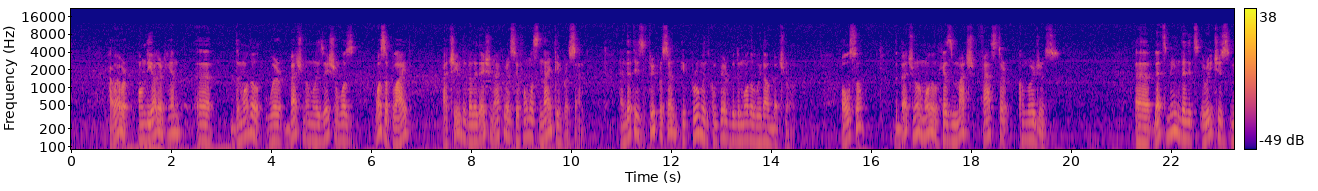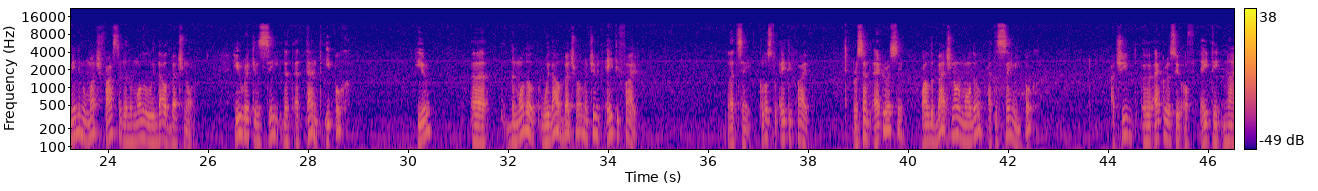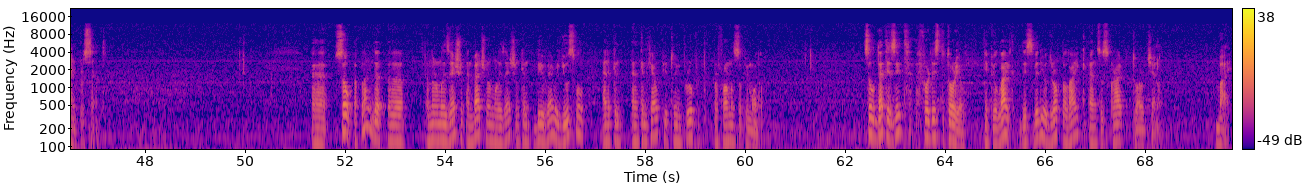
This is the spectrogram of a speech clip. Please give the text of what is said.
However, on the other hand, uh, the model where batch normalization was was applied achieved a validation accuracy of almost 19%, and that is 3% improvement compared with the model without batch norm. Also, the batch norm model has much faster convergence. Uh, that means that it reaches minimum much faster than the model without batch norm. Here we can see that at 10th epoch, here, uh, the model without batch norm achieved 85. Let's say close to 85% accuracy, while the batch norm model at the same epoch achieved uh, accuracy of 89%. Uh, so applying the uh, normalization and batch normalization can be very useful and it can and can help you to improve performance of your model. So that is it for this tutorial. If you like this video drop a like and subscribe to our channel. Bye.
